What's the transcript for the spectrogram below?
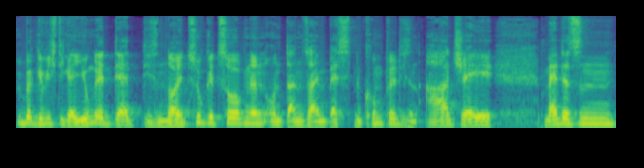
übergewichtiger Junge, der diesen neu zugezogenen und dann seinen besten Kumpel, diesen RJ Madison,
